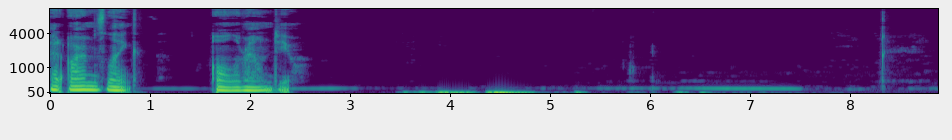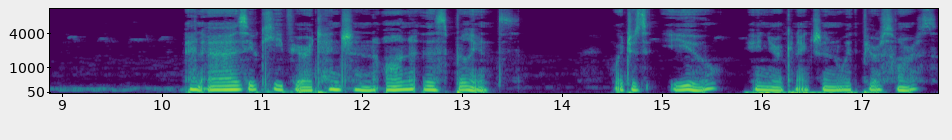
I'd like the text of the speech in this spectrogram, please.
at arm's length all around you. And as you keep your attention on this brilliance, which is you in your connection with Pure Source,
